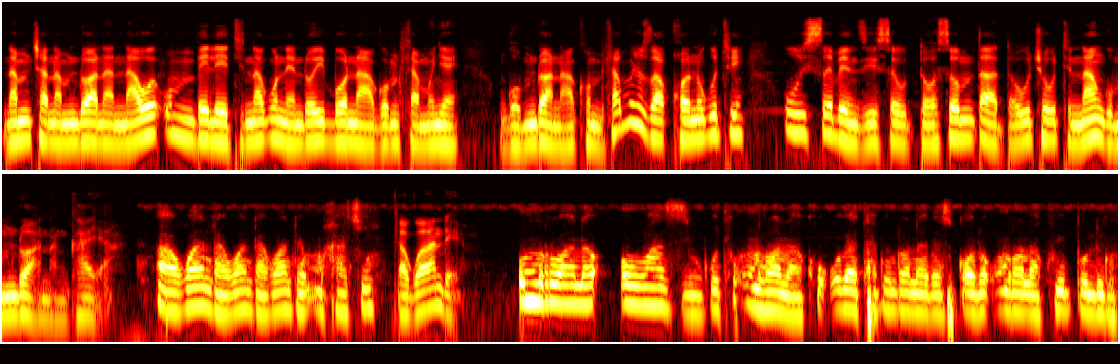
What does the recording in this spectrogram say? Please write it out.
namtshana mntwana nawe umbelethi nakunento oyibonako mhlawumunye ngomntwana akho mhlawumunye uzakhona ukuthi uyisebenzise udose umtata utsho uthi nangumntwana ngikhaya akwande akwande akwande mhatshi akwande umntwana owaziyo ukuthi umntwana wakho ubetha abantwana besikolo umntwana wakho ibullying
